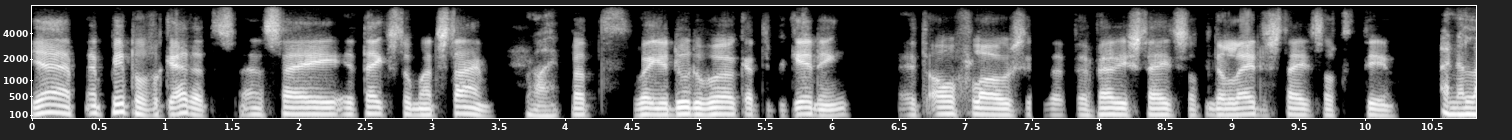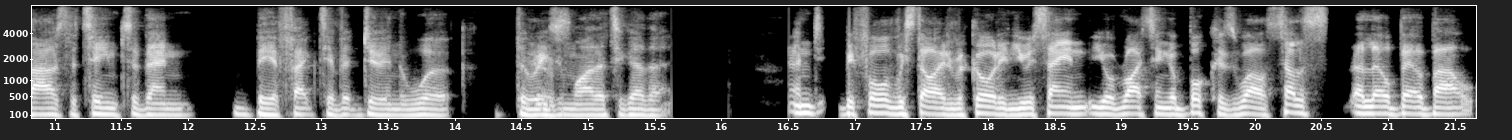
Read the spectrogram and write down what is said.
Yeah, and people forget it and say it takes too much time. Right. But when you do the work at the beginning, it all flows at the very stage of the later stage of the team. And allows the team to then be effective at doing the work, the Yes. reason why they're together. And before we started recording, you were saying you're writing a book as well. Tell us a little bit about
